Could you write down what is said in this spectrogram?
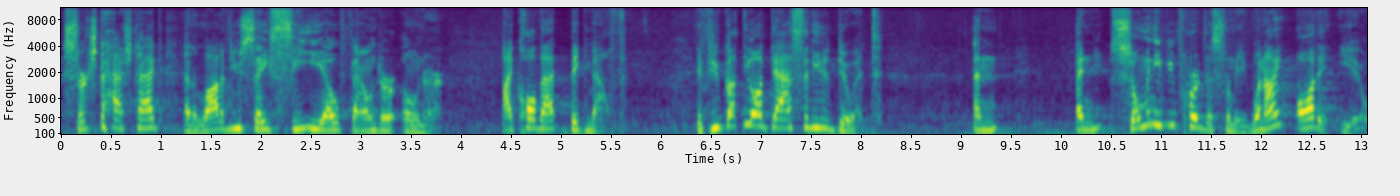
search the hashtag, and a lot of you say CEO, founder, owner. I call that big mouth. If you've got the audacity to do it, and, and so many of you have heard this from me, when I audit you,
